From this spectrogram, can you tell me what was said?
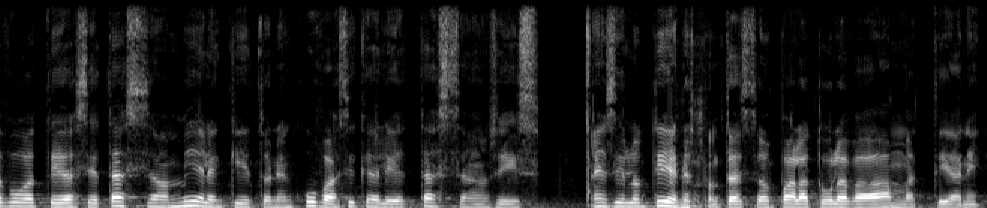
12-vuotias ja tässä on mielenkiintoinen kuva sikäli, että tässä on siis, en silloin tiennyt, kun tässä on pala tulevaa ammattia, niin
